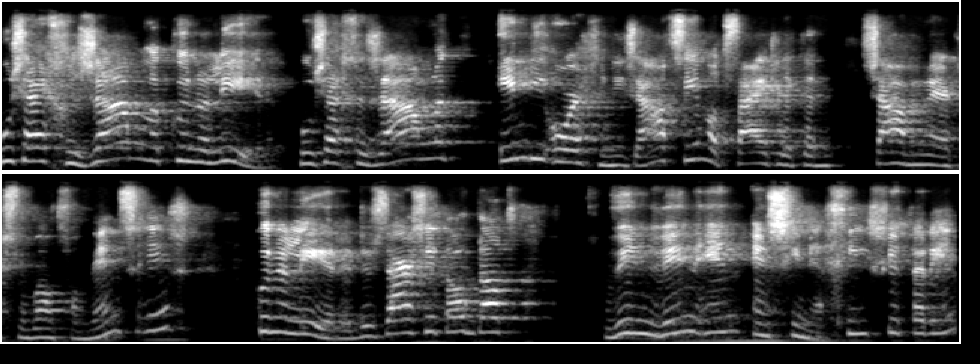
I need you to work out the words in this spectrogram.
hoe zij gezamenlijk kunnen leren. Hoe zij gezamenlijk in die organisatie, wat feitelijk een samenwerkingsverband van mensen is, kunnen leren. Dus daar zit ook dat win-win in en synergie zit daarin.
